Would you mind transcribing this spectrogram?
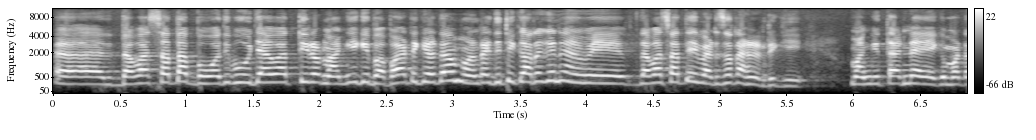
දවස් හතක් බෝධි පූජාවක් තියෙනවා නගීගේ බබාට කියලා තමයි මම රෙදි ටික අරගෙන මේ දවස් හතේ වැඩසටහනට ගියේ. මං හිතන්නේ ඒක මට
